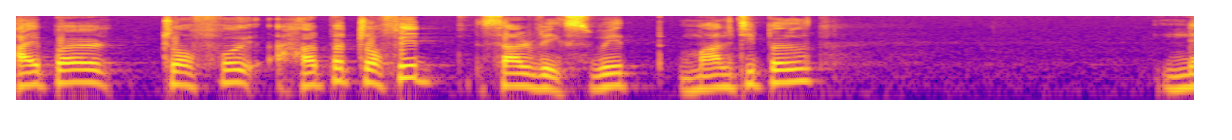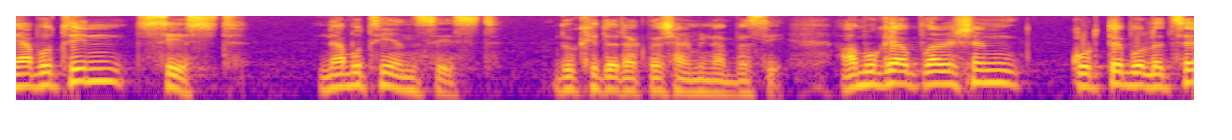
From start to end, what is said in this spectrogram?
hypertrophy, hypertrophied cervix with multiple nabothian cyst nabothian cyst দুঃখিত ডাক্তার শারমিন আব্বাসি। আম্মুকে অপারেশন করতে বলেছে,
